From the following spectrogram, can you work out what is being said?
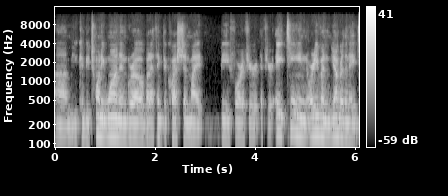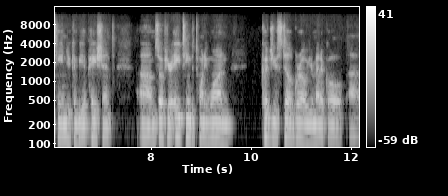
um, you can be 21 and grow, but I think the question might be for if you're if you're 18 or even younger than 18, you can be a patient. Um, so if you're 18 to 21, could you still grow your medical uh,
